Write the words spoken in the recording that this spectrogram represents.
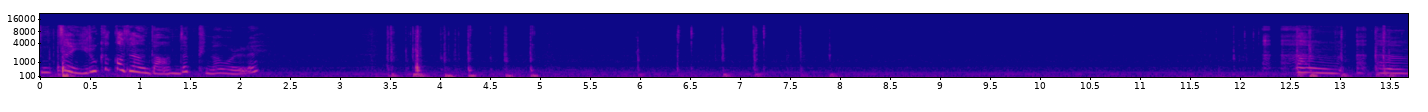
진짜 이렇게까지 하는데 안 잡히나 원래? 아, 음, 아, 음.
